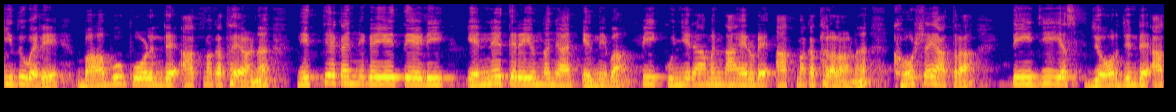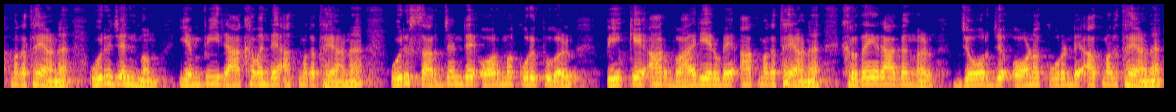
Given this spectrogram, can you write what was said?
ഇതുവരെ ബാബു പോളിന്റെ ആത്മകഥയാണ്. നിത്യകന്യകയെ തേടി എന്നെ തിരയുന്ന ഞാൻ എന്നിവ പി കുഞ്ഞിരാമൻ നായരുടെ ആത്മകഥകളാണ്. ഘോഷയാത്ര ടി ജി എസ് ജോർജിന്റെ ആത്മകഥയാണ്. ഒരു ജന്മം എം വി രാഘവന്റെ ആത്മകഥയാണ്. ഒരു സർജന്റെ ഓർമ്മക്കുറിപ്പുകൾ പി കെ ആർ വാര്യരുടെ ആത്മകഥയാണ്. ഹൃദയരാഗങ്ങൾ ജോർജ് ഓണക്കൂറിന്റെ ആത്മകഥയാണ്.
